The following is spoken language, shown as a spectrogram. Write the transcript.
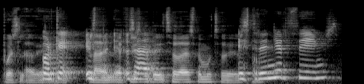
Pues la de. Porque la de Netflix o sea, que te he dicho da este mucho de eso. Stranger Things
